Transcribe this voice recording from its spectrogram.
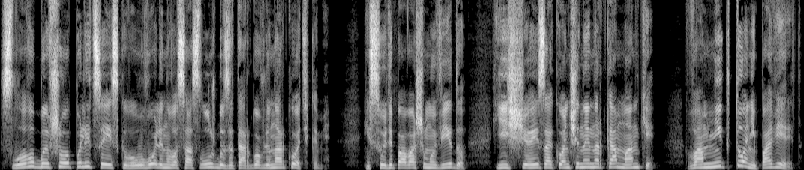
Слово бывшего полицейского, уволенного со службы за торговлю наркотиками. И, судя по вашему виду, еще и законченной наркоманки. Вам никто не поверит».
